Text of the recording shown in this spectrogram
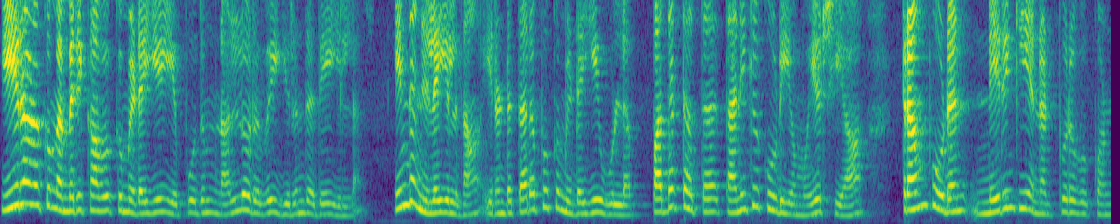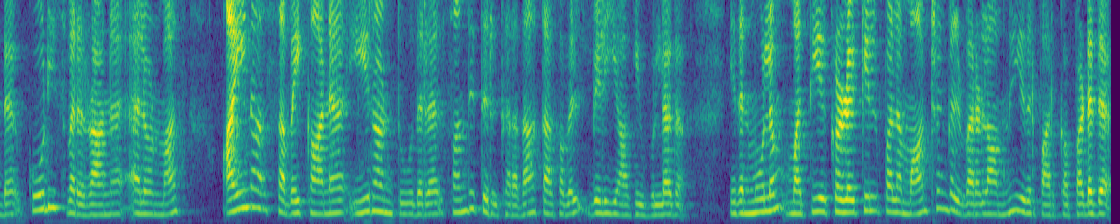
ஈரானுக்கும் அமெரிக்காவுக்கும் இடையே எப்போதும் நல்லுறவு இருந்ததே இல்லை. இந்த நிலையில்தான் இரண்டு தரப்புக்கும் இடையே உள்ள பதட்டத்தை தணிக்கக்கூடிய முயற்சியா ட்ரம்புடன் நெருங்கிய நட்புறவு கொண்ட கோடீஸ்வரரான அலோன் மாஸ்க் ஐநா சபைக்கான ஈரான் தூதரை சந்தித்திருக்கிறதா தகவல் வெளியாகி உள்ளது. இதன் மூலம் மத்திய கிழக்கில் பல மாற்றங்கள் வரலாம்னு எதிர்பார்க்கப்படுது.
